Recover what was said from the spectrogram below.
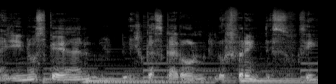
allí nos quedan el cascarón, los frentes, ¿sí?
